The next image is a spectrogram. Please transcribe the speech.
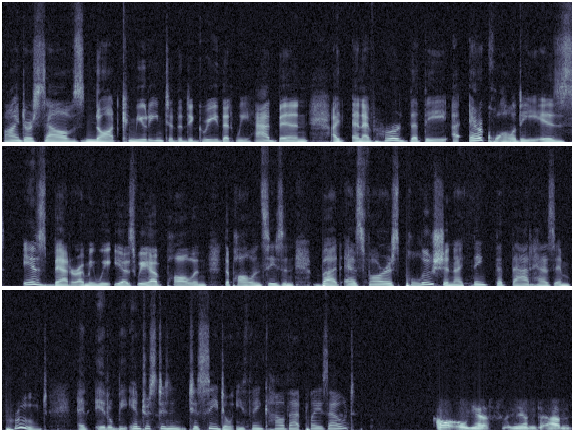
find ourselves not commuting to the degree that we had been, I, and I've heard that the uh, air quality is is better. I mean, we yes, we have pollen, the pollen season, but as far as pollution, I think that that has improved, and it'll be interesting to see, don't you think, how that plays out? Oh, oh yes, and um,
